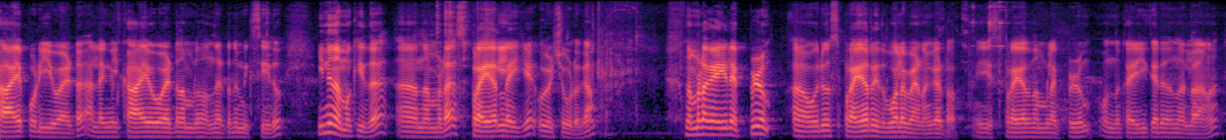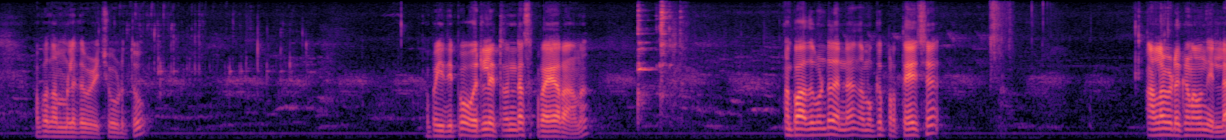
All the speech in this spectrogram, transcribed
കായപ്പൊടിയുമായിട്ട് അല്ലെങ്കിൽ കായവുമായിട്ട് നമ്മൾ നന്നായിട്ടൊന്ന് മിക്സ് ചെയ്തു. ഇനി നമുക്കിത് നമ്മുടെ സ്പ്രെയറിലേക്ക് ഒഴിച്ചു കൊടുക്കാം. നമ്മുടെ കയ്യിൽ എപ്പോഴും ഒരു സ്പ്രെയർ ഇതുപോലെ വേണം കേട്ടോ. ഈ സ്പ്രെയർ നമ്മൾ എപ്പോഴും ഒന്ന് കൈ കരുതുന്നത് നല്ലതാണ്. അപ്പോൾ നമ്മളിത് ഒഴിച്ചു കൊടുത്തു. അപ്പോൾ ഇതിപ്പോൾ ഒരു ലിറ്ററിന്റെ സ്പ്രെയറാണ്. അപ്പോൾ അതുകൊണ്ട് തന്നെ നമുക്ക് പ്രത്യേകിച്ച് അളവെടുക്കണമെന്നില്ല.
